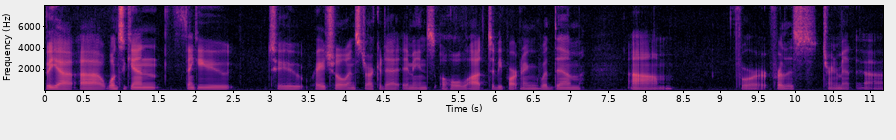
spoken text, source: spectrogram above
But yeah, uh, once again, thank you to Rachel and Star Cadet. It means a whole lot to be partnering with them um, for for this tournament. Uh,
